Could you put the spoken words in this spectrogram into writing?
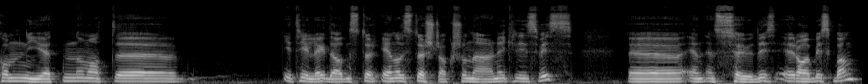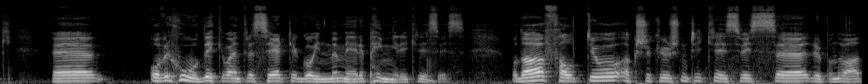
kom nyheten om at uh, i tillegg da en av de største aksjonærene i Credit Suisse, uh, en, en saudi-arabisk bank, overhodet ikke var interessert i å gå inn med mer penger i Krisevis. Og da falt jo aksjekursen til Krisevis jeg lurer på om det var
